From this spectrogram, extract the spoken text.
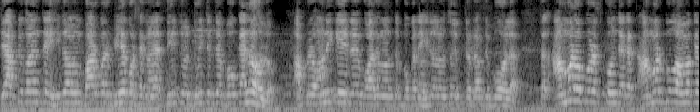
যে আপনি বলেন যে হিরো আলম বারবার বিয়ে করতে কেন? দুই তিনটে বউ কেন হলো? আপনারা অনেকেই এটা মন্তব্য করে হিরো আলম চরিত্রটা আপনি বউ হলো তাহলে আমার ওপর কোন জায়গায়? আমার বউ আমাকে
